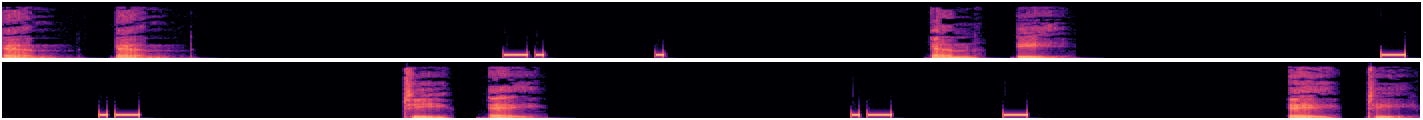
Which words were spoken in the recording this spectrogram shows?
N, N. N, E. T, A. A, T.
